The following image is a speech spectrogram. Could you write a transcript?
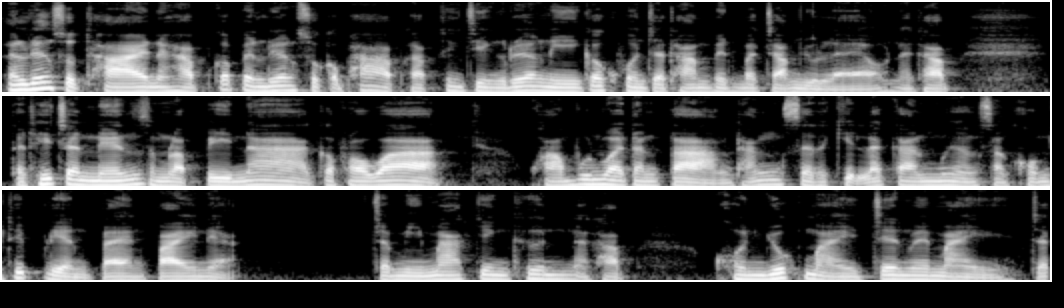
และเรื่องสุดท้ายนะครับก็เป็นเรื่องสุขภาพครับจริง ๆ เรื่องนี้ก็ควรจะทำเป็นประจำอยู่แล้วนะครับแต่ที่จะเน้นสำหรับปีหน้าก็เพราะว่า ความวุ่นวายต่างๆ ทั้งเศรษฐกิจและการเมืองสังคมที่เปลี่ยนแปลงไปเนี่ยจะมีมากยิ่งขึ้นนะครับ คนยุคใหม่เจนใหม่ๆ จะ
